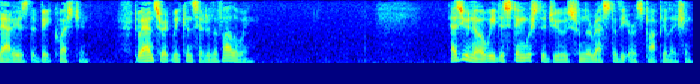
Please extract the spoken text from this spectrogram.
That is the big question. To answer it, we consider the following. As you know, we distinguish the Jews from the rest of the earth's population.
